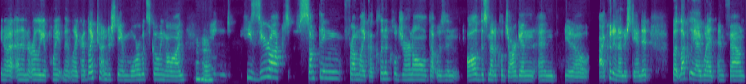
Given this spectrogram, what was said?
you know at an early appointment like i'd like to understand more what's going on. Mm-hmm. and he xeroxed something from like a clinical journal that was in all of this medical jargon and you know i couldn't understand it. But luckily i went and found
